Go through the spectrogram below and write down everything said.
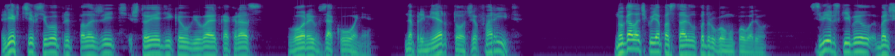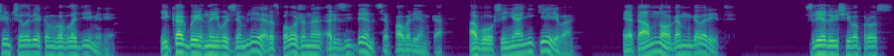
Легче всего предположить, что Эдика убивают как раз воры в законе, например, тот же Фарид. Но галочку я поставил по другому поводу. Свирский был большим человеком во Владимире, и как бы на его земле расположена резиденция Павленко, а вовсе не Аникеева. Это о многом говорит. Следующий вопрос.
